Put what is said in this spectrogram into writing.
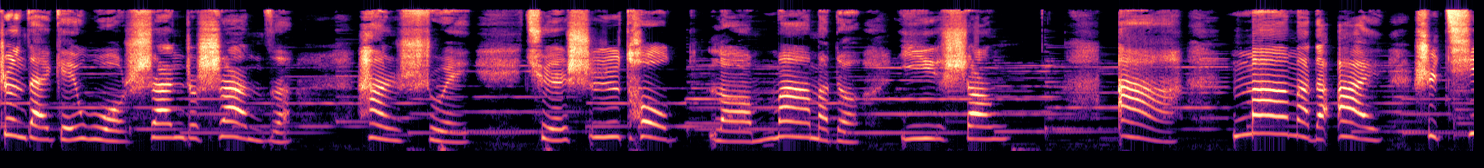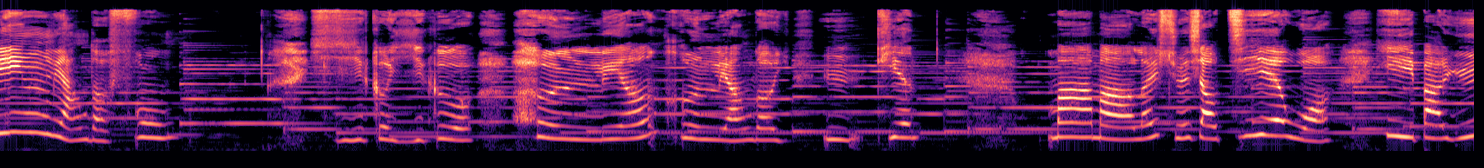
正在给我扇着扇子，汗水却湿透了妈妈的衣裳。啊，妈妈的爱是清凉的风。一个一个很凉很凉的雨天，妈妈来学校接我，一把雨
